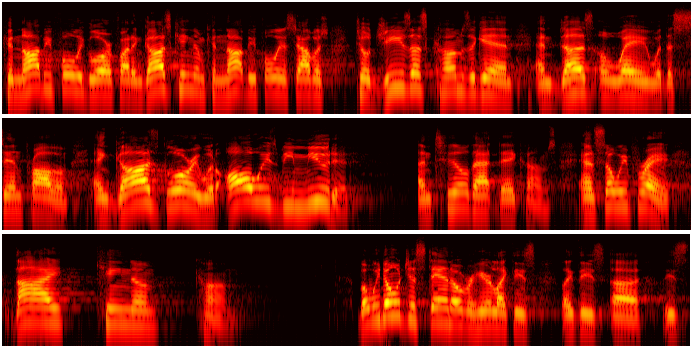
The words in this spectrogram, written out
cannot be fully glorified and God's kingdom cannot be fully established till Jesus comes again and does away with the sin problem. And God's glory would always be muted until that day comes. And so we pray, Thy kingdom come. But we don't just stand over here like these, like these, uh, these,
